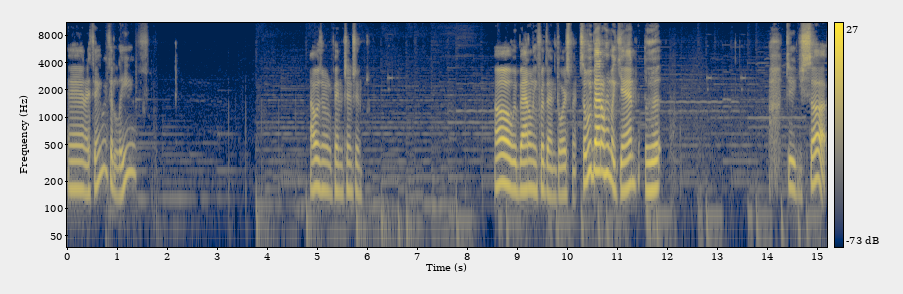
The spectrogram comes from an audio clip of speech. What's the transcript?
And I think we could leave. I wasn't really paying attention. Oh, we're battling for the endorsement. So we battle him again. Ugh. Dude, you suck.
